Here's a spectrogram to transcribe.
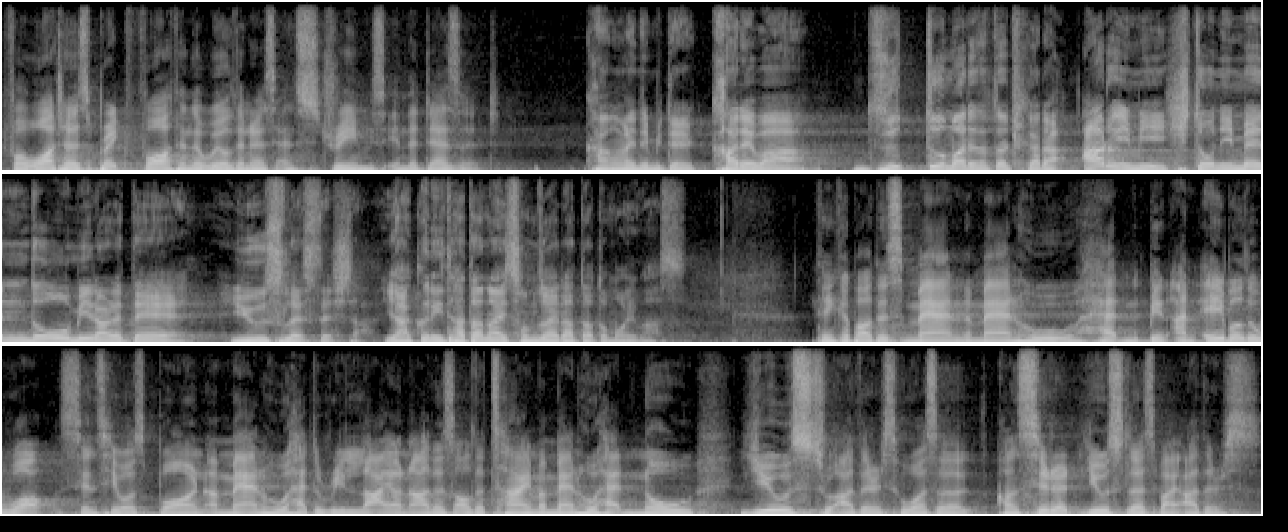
For waters break forth in the wilderness and streams in the desert. 考えてみて彼はずっと生まれた時からある意味人に面倒を見られてユースレスでした役に立たない存在だったと思います Think about this man, a man who had been unable to walk since he was born, a man who had to rely on others all the time, a man who had no use to others, who was uh, considered useless by others.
